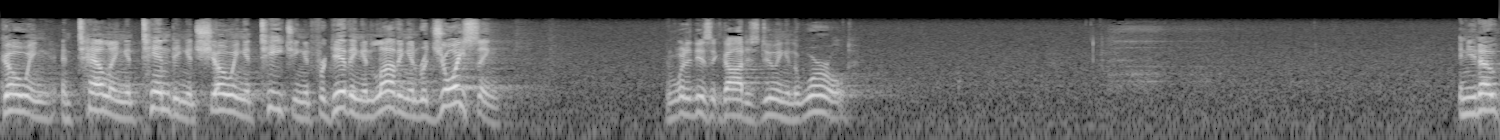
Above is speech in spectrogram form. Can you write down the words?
going and telling and tending and showing and teaching and forgiving and loving and rejoicing in what it is that God is doing in the world. And you know,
